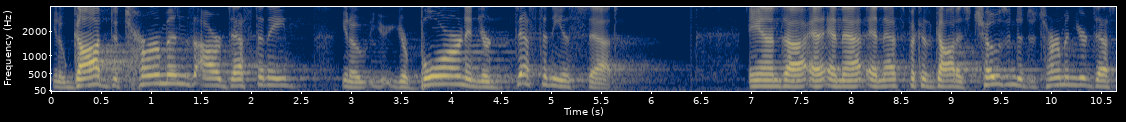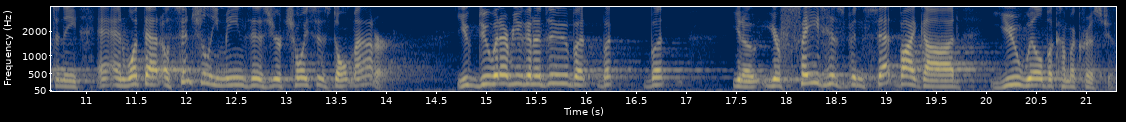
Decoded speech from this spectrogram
You know, God determines our destiny. You know, you're born and your destiny is set. And, uh, and, that, and that's because God has chosen to determine your destiny. And, what that essentially means is your choices don't matter. You do whatever you're going to do, but, but, but you know, your fate has been set by God, you will become a Christian.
